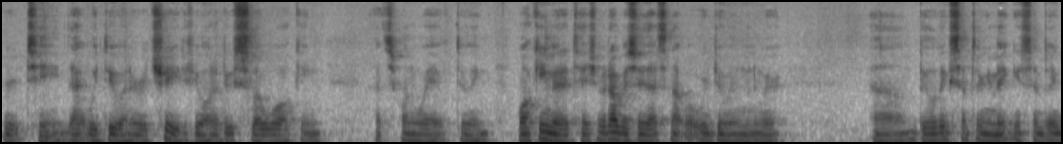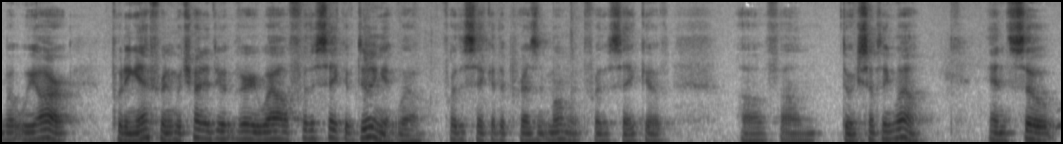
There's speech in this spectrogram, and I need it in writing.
routine that we do on a retreat. If you want to do slow walking, that's one way of doing walking meditation, but obviously that's not what we're doing when we're um, building something or making something, but we are putting effort and we're trying to do it very well for the sake of doing it well, for the sake of the present moment, for the sake of, of um, doing something well. And so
